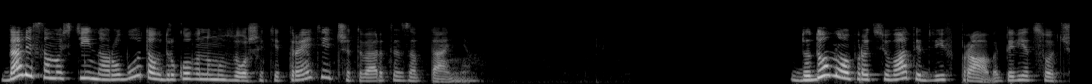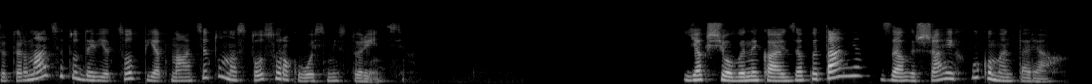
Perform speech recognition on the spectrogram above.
Далі самостійна робота у друкованому зошиті, третє, четверте завдання. Додому опрацювати дві вправи 914, 915 на 148 сторінці. Якщо виникають запитання, залишай їх у коментарях.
